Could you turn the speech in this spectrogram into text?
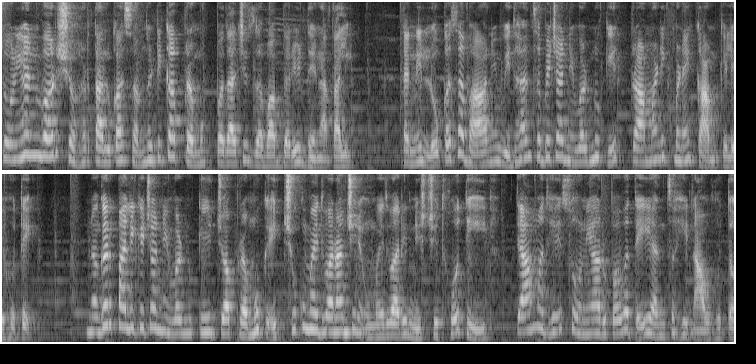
सोनियांवर शहर तालुका संघटिका प्रमुख पदाची जबाबदारी देण्यात आली. त्यांनी लोकसभा आणि विधानसभेच्या निवडणुकीत प्रामाणिकपणे काम केले होते. नगरपालिकेच्या निवडणुकीत ज्या प्रमुख इच्छुक उमेदवारांची उमेदवारी निश्चित होती त्यामध्ये सोनिया रुपवते यांचंही नाव होतं.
